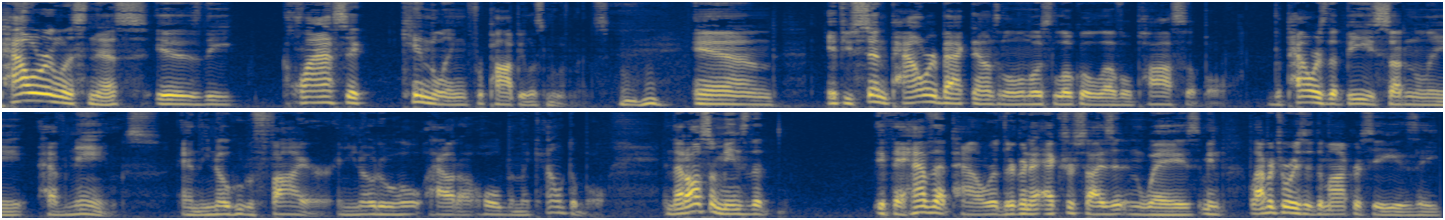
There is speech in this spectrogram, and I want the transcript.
powerlessness is the classic kindling for populist movements. Mm-hmm. And if you send power back down to the most local level possible, the powers that be suddenly have names and you know who to fire and you know to, how to hold them accountable. And that also means that if they have that power, they're going to exercise it in ways. I mean, laboratories of democracy is a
